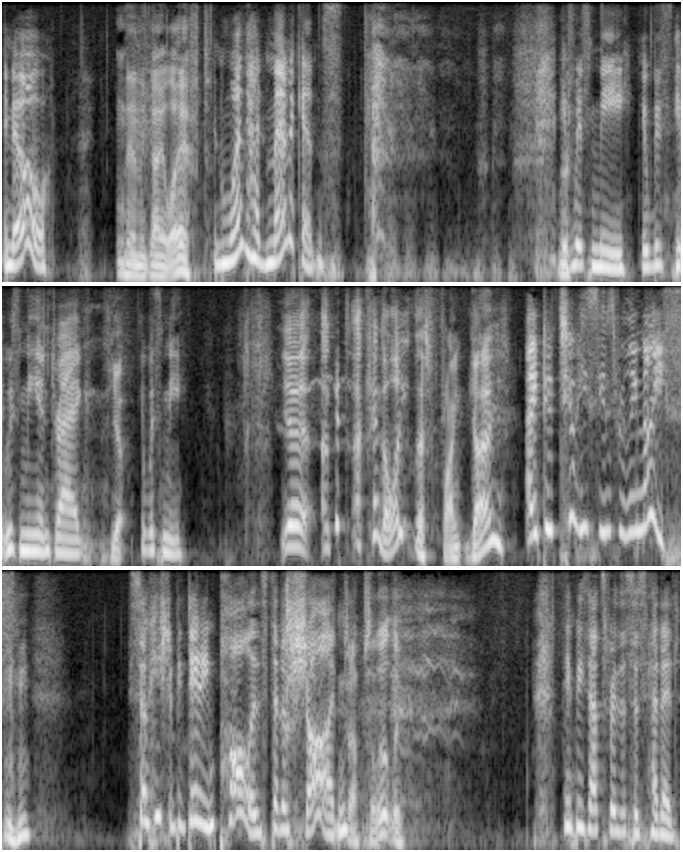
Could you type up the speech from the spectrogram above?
I know. and then the guy left. And one had mannequins. it was me. It was it was me in drag. Yep. It was me. Yeah, I, I kind of like this Frank guy. I do too. He seems really nice. Mm-hmm. So he should be dating Paul instead of Sean. Absolutely. Maybe that's where this is headed.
